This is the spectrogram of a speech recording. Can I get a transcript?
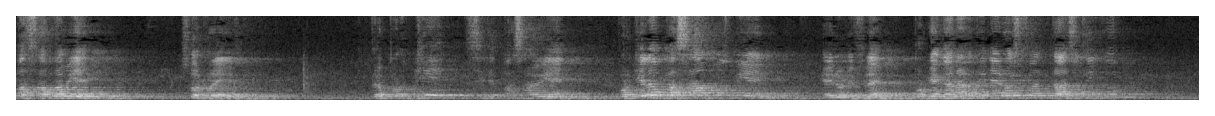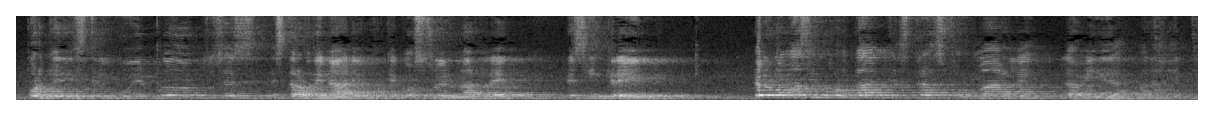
pasarla bien, sonreír. ¿Pero por qué se le pasa bien? ¿Por qué la pasamos bien en Oriflame? Porque ganar dinero es fantástico, porque distribuir productos es extraordinario, porque construir una red es increíble. Pero lo más importante es transformarle la vida a la gente.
